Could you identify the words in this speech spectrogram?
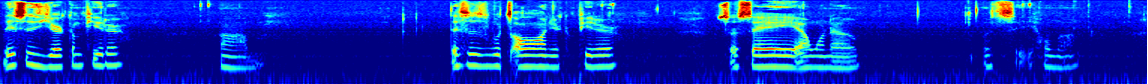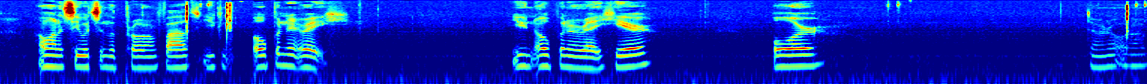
This is your computer. Um, this is what's all on your computer. So say I wanna. Let's see. Hold on. I want to see what's in the program files. You can open it right you can open it right here or what happened.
